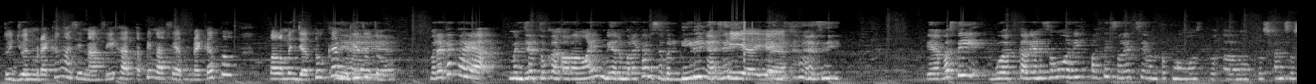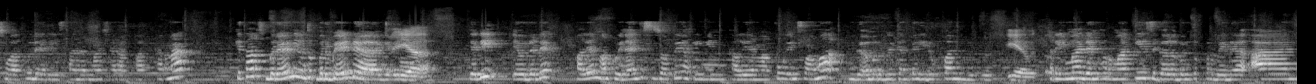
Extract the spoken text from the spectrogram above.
tujuan mereka ngasih nasihat tapi nasihat mereka tuh malah menjatuhkan Iya, gitu iya. tuh Mereka kayak menjatuhkan orang lain biar mereka bisa berdiri gak sih? Iya, Kayak iya. gitu gak sih? Ya pasti buat kalian semua nih pasti sulit sih untuk eh, memutuskan sesuatu dari standar masyarakat karena kita harus berani untuk berbeda gitu. iya Jadi ya udah deh kalian lakuin aja sesuatu yang ingin kalian lakuin selama nggak merugikan kehidupan gitu. iya betul Terima dan hormati segala bentuk perbedaan.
